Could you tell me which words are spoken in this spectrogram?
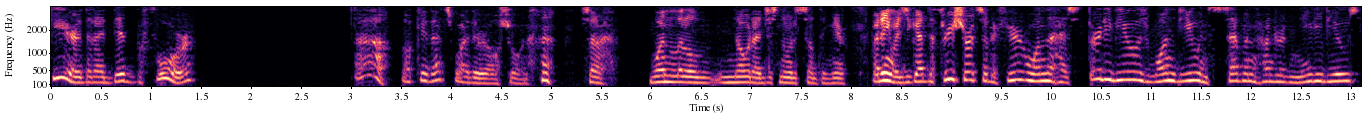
here that I did before ah okay that's why they're all showing. So one little note I just noticed something here. But anyways you got the three shorts that are here one that has 30 views one view and 780 views.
